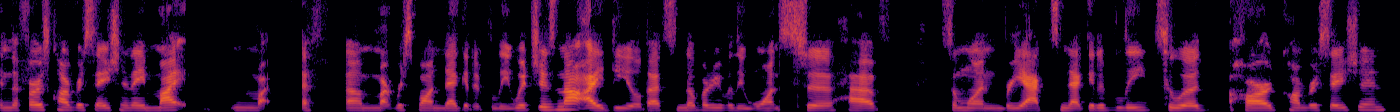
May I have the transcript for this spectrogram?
in the first conversation they might might, um, might respond negatively which is not ideal that's nobody really wants to have someone reacts negatively to a hard conversation.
